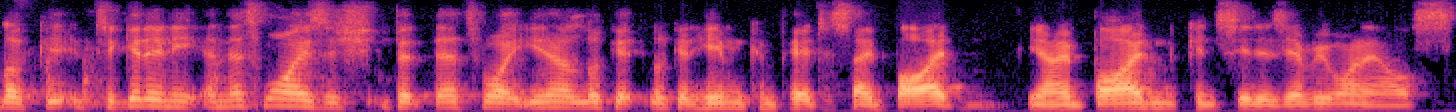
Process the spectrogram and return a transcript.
look to get any, and that's why he's a. Sh- but that's why you know look at look at him compared to say Biden. You know, Biden considers everyone else.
